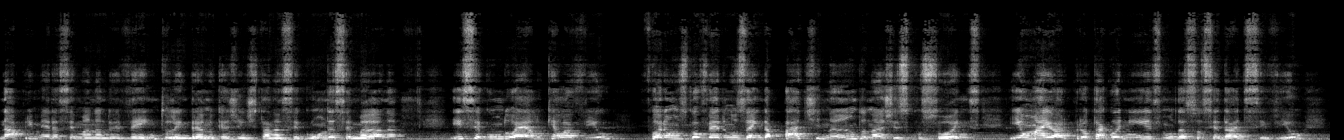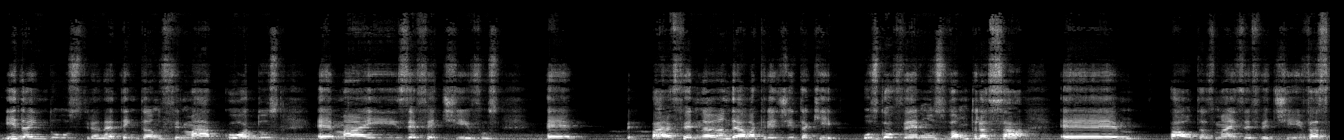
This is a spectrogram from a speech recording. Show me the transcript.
na primeira semana do evento. Lembrando que a gente está na segunda semana e segundo ela, o que ela viu foram os governos ainda patinando nas discussões e um maior protagonismo da sociedade civil e da indústria, né, tentando firmar acordos é, mais efetivos. É, para a Fernanda, ela acredita que os governos vão traçar é, pautas mais efetivas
